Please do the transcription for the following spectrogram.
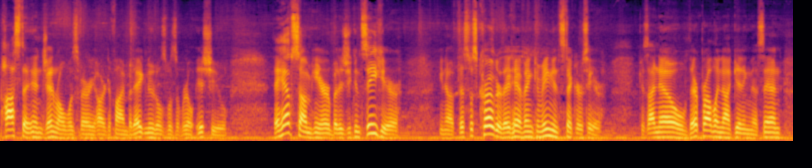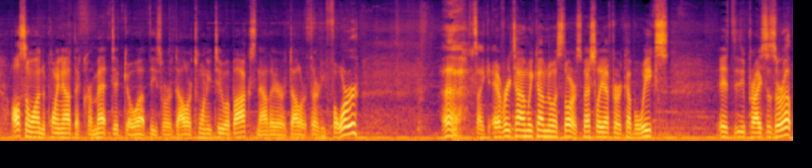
Pasta in general was very hard to find, but egg noodles was a real issue. They have some here, but as you can see here, you know, if this was Kroger, they'd have inconvenience stickers here because I know they're probably not getting this in. Also wanted to point out that Creamette did go up. These were $1.22 a box. Now they're $1.34. Ugh, it's like every time we come to a store, especially after a couple weeks, it, the prices are up.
